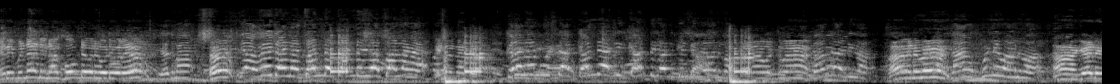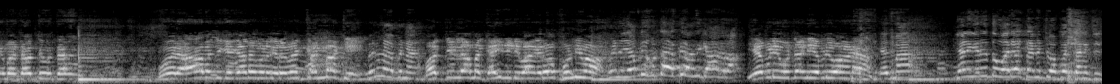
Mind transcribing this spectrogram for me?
எனக்கு முன்னாடி நான் கூப்பிட்டு வர ஓடி வரேன். வீட்டாண்ட சண்டை சண்டை ஏன் விட்டேன். ஒரு ஆபத்துக்கு கடன் கொடுக்கிறவன் பின்ன. வக்கு இல்லாம கை நீட்டி வாங்குறவன் புண்ணியவான் எப்படி கொடுத்தா எப்படி வந்து கேக்குறான் எப்படி விட்டா நீ எப்படி வாங்கின? எதுமா? எனக்கு இருந்து ஒரே தங்கச்சி ஒப்பர் தங்கச்சி.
